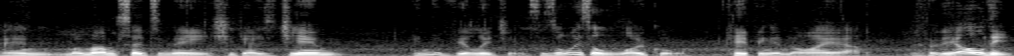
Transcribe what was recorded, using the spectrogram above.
And my mum said to me, she goes, Jim, in the villages, there's always a local keeping an eye out for the mm-hmm. oldie.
